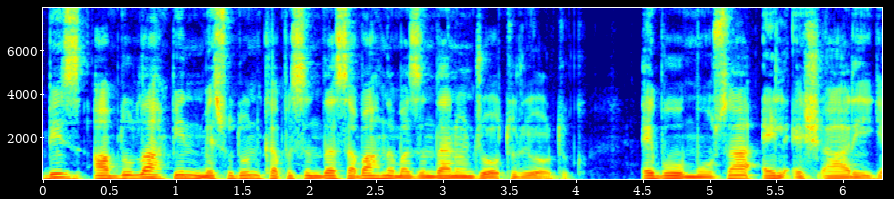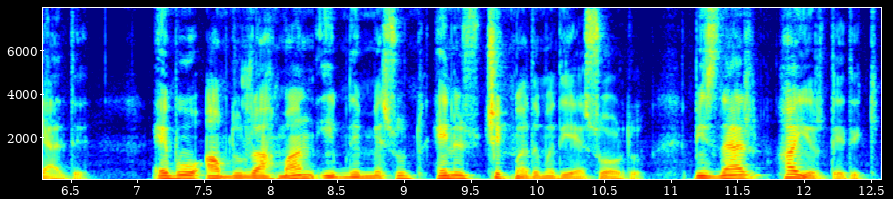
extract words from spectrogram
Biz Abdullah bin Mesud'un kapısında sabah namazından önce oturuyorduk. Ebu Musa el-Eş'ari geldi. Ebu Abdurrahman İbni Mesud henüz çıkmadı mı diye sordu. Bizler hayır dedik.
